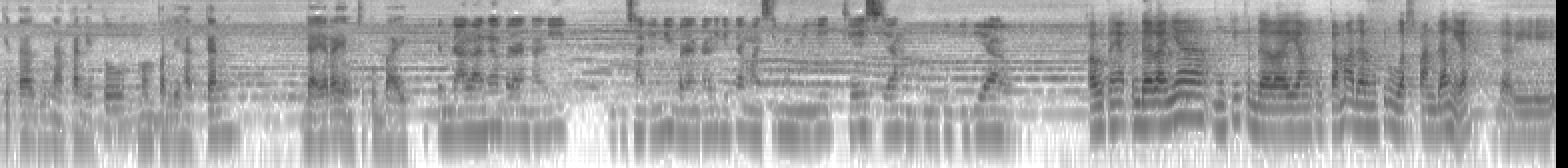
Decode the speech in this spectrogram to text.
kita gunakan itu memperlihatkan daerah yang cukup baik. Kendalanya barangkali saat ini barangkali kita masih memilih case yang betul ideal kalau tanya kendalanya, mungkin kendala yang utama adalah mungkin luas pandang ya dari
